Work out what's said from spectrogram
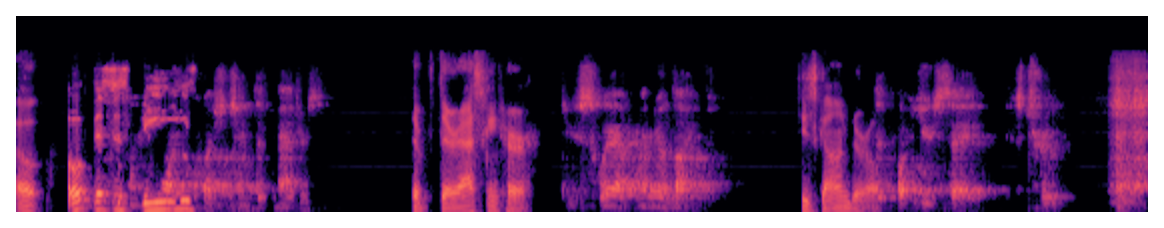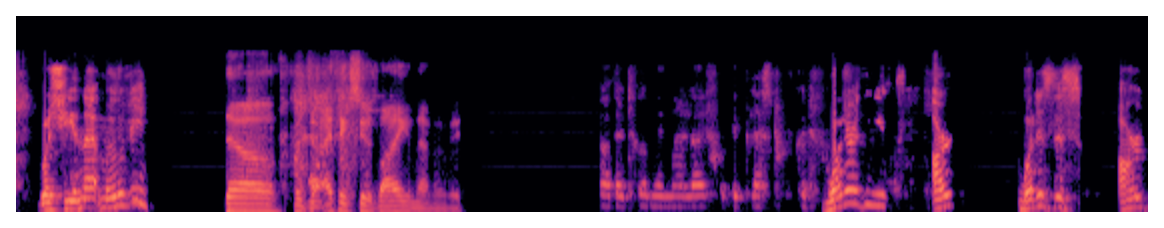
Oh, Oh, this is the question that matters. they're, they're asking her. Do you swear on your life She's gone, girl. what you say is true? was she in that movie? No, but I think she was lying in that movie. Father told me my life would be blessed with good Fortune. What are these art? What is this art?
